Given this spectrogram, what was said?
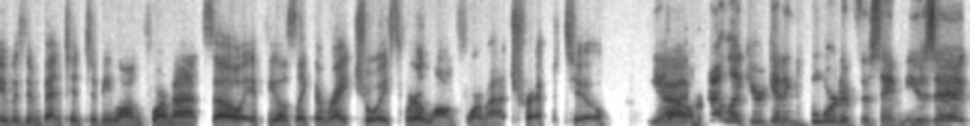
it was invented to be long format. So it feels like the right choice for a long format trip too. Yeah, so. not like you're getting bored of the same music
